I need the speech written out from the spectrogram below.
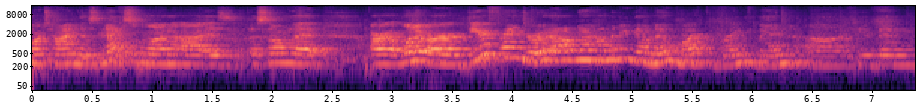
more time. This next one uh, is a song that our one of our dear friends wrote. I don't know how many of y'all know Mark Brinkman. Uh, if you've been,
